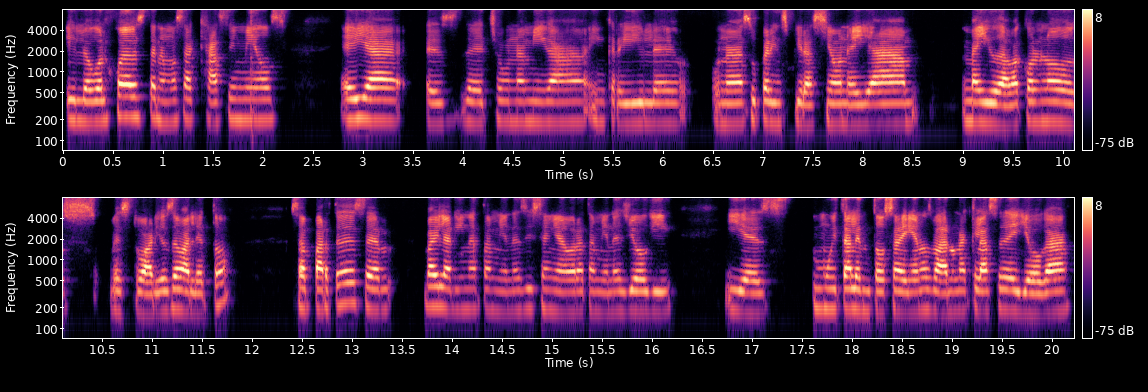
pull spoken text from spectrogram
Y luego el jueves tenemos a Cassie Mills. Ella es de hecho una amiga increíble, una super inspiración. Ella me ayudaba con los vestuarios de balleto. O sea, aparte de ser bailarina, también es diseñadora, también es yogi y es muy talentosa. Ella nos va a dar una clase de yoga,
